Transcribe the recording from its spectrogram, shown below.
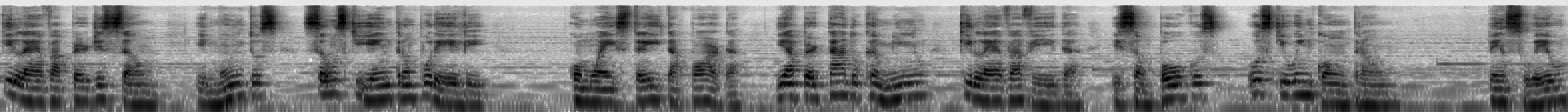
que leva à perdição, e muitos são os que entram por ele. Como é estreita a porta e apertado o caminho que leva à vida, e são poucos os que o encontram. Penso eu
